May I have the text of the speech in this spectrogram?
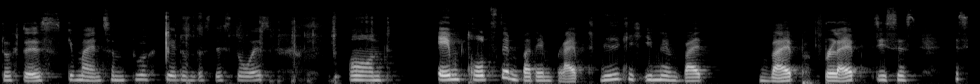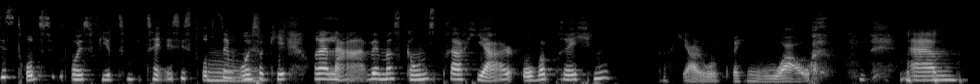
durch das gemeinsam durchgeht und dass das da ist. Und eben trotzdem bei dem bleibt, wirklich in dem Vibe, bleibt dieses, es ist trotzdem alles 14 Prozent, es ist trotzdem Mhm. alles okay. Und allein, wenn wir es ganz brachial overbrechen, brachial overbrechen, wow, ähm,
